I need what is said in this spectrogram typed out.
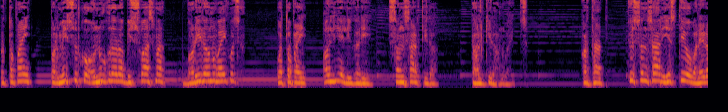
र तपाईँ परमेश्वरको अनुग्रह र विश्वासमा बढिरहनु भएको छ? वा तपाईँ अलिअलि गरी संसारतिर ढल्किरहनु भएको छ। अर्थात् त्यो संसार यस्तै हो भनेर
